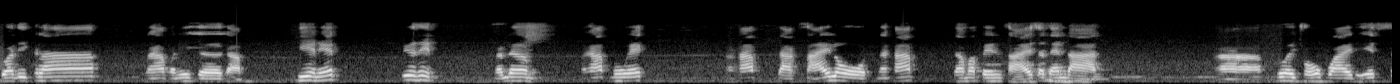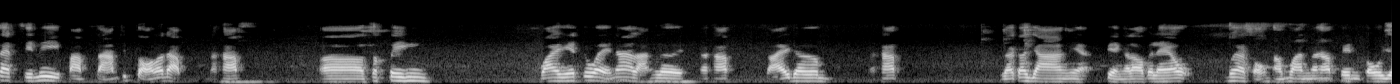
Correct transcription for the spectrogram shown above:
สวัสดีครับนะครับวันนี้เจอกับ PNS พิสิทธิ์เหมือนเดิมนะครับมูเอ็กนะครับ จากสายโหลดนะครับ จะมาเป็นสายสแตนดาร์ดด้วยโชค YDS Z Series ปรับ 32 ระดับนะครับสปริง YDS ด้วยหน้าหลังเลยนะครับ สายเดิมนะครับ แล้วก็ยางเนี่ย เปลี่ยนกับเราไปแล้วเมื่อ 2-3 วันนะครับ เป็นโตโย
